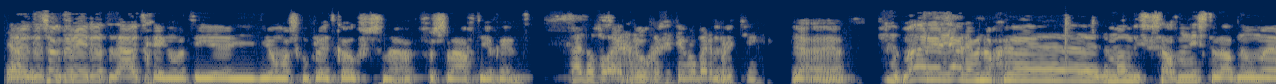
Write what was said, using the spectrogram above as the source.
Ja. dat is ook de reden dat het uitging, omdat die, eh, die, jongen was compleet kookverslaafd, verslaafd, die agent. Ja, dat is wel erg genoeg. Dan zit hij ook nog bij de politie. Ja, ja, ja. Maar uh, ja, dan hebben we nog uh, de man die zichzelf minister laat noemen,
